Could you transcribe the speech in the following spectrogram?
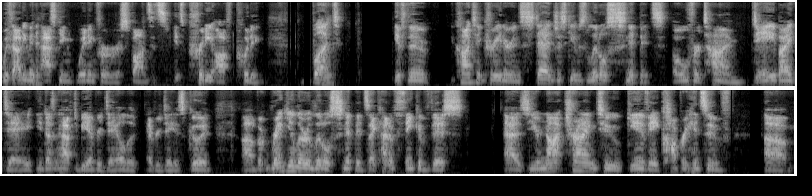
without even asking, waiting for a response. It's it's pretty off putting. But if the content creator instead just gives little snippets over time, day by day, it doesn't have to be every day, although every day is good. Uh, but regular little snippets, I kind of think of this as you're not trying to give a comprehensive um,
